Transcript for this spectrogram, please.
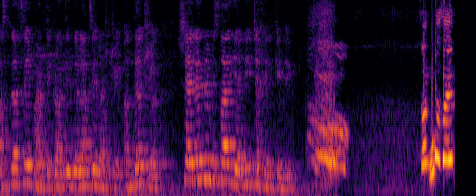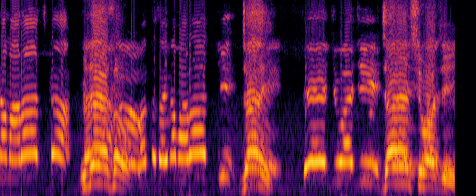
असल्याचे भारतीय क्रांती दलाचे राष्ट्रीय अध्यक्ष शैलेंद्र मिसाळ यांनी जाहीर केले संत साईना महाराज का विजय असो संत साईना महाराज की जय जय शिवाजी जय शिवाजी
